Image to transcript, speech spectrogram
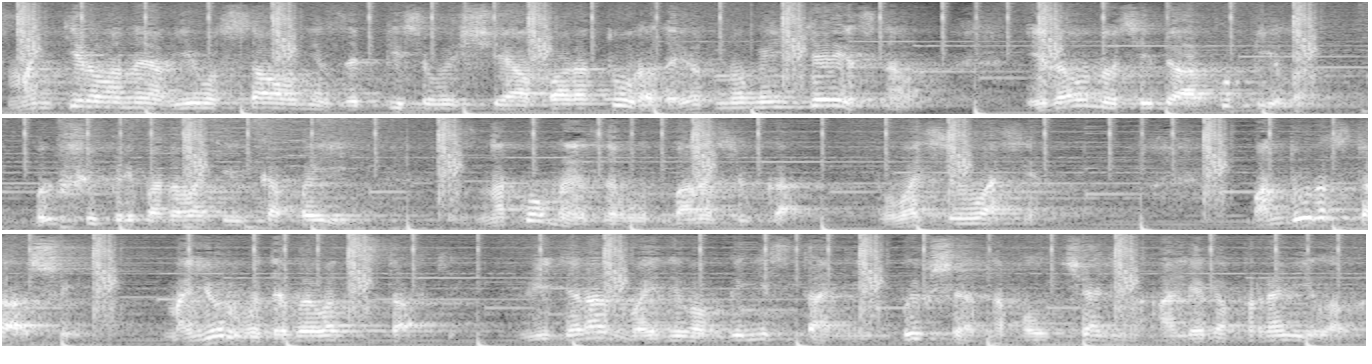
Смонтированная в его сауне записывающая аппаратура дает много интересного. И давно себя окупила. Бывший преподаватель КПИ, знакомые зовут Банасюка, Вася Вася. Бандура старший, майор ВДВ в отставке, ветеран войны в Афганистане, бывший однополчанин Олега Правилова,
